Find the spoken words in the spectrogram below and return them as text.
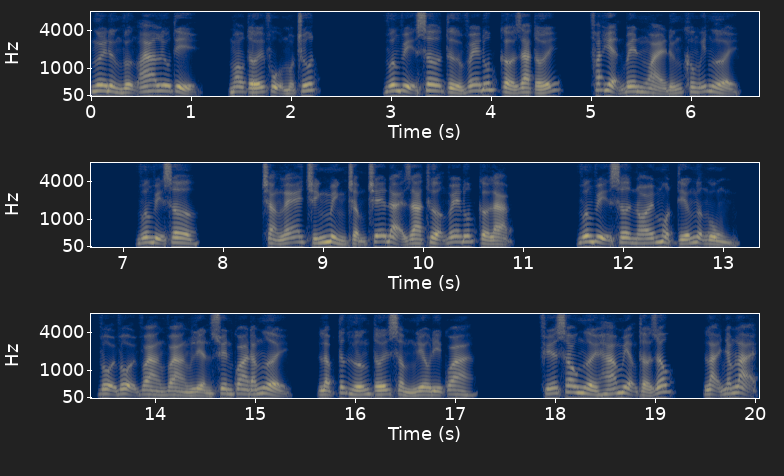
Ngươi đừng vượng A lưu tỷ, mau tới phụ một chút. Vương vị sơ từ vê đút cờ ra tới, phát hiện bên ngoài đứng không ít người. Vương vị sơ. Chẳng lẽ chính mình chậm trễ đại gia thượng vê đút cờ lạp? Vương vị sơ nói một tiếng ngượng ngùng, vội vội vàng vàng liền xuyên qua đám người, lập tức hướng tới sầm liêu đi qua. Phía sau người há miệng thở dốc, lại nhắm lại,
